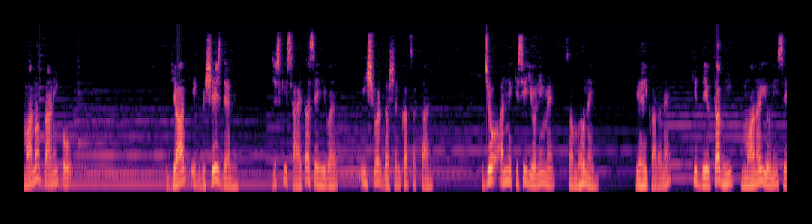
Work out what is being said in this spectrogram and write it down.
मानव प्राणी को ज्ञान एक विशेष देन है, जिसकी सहायता से ही वह ईश्वर दर्शन कर सकता है। जो अन्य किसी योनि में संभव नहीं। यही कारण है कि देवता भी मानव योनि से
